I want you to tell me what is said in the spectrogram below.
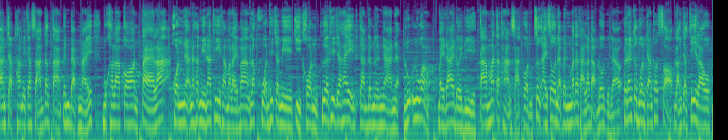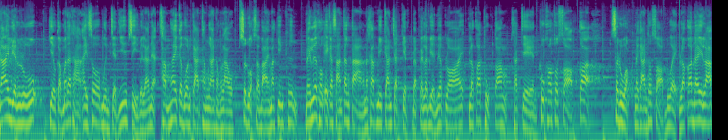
การจัดทำเอกสารต่างๆ เป็นแบบไหนบุคลากร แต่ละคนเนี่ยนะครับมีหน้าที่ทำอะไรบ้าง แล้วควรที่จะมีกี่คนเพื่อที่จะให้การดำเนินงานเนี่ยลุล่วงไปได้โดยดี ตามมาตรฐานสากล ซึ่ง ISO เนี่ยเป็นมาตรฐานระดับโลกอยู่แล้วเพราะฉะนั้นกระบวนการทดสอบหลังจากที่เราได้เรียนรู้เกี่ยวกับมาตรฐาน ISO 1724 ไปแล้วเนี่ยทำให้กระบวนการทำงานของเราสะดวกสบายมากยิ่งขึ้น ในเรื่องของเอกสารต่างๆนะครับมีการจัดเก็บแบบเป็นระเบียบเรียบร้อย แล้วก็ถูกต้องชัดเจน ผู้เข้าทดสอบก็ สะดวกในการทดสอบด้วย แล้วก็ได้รับ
